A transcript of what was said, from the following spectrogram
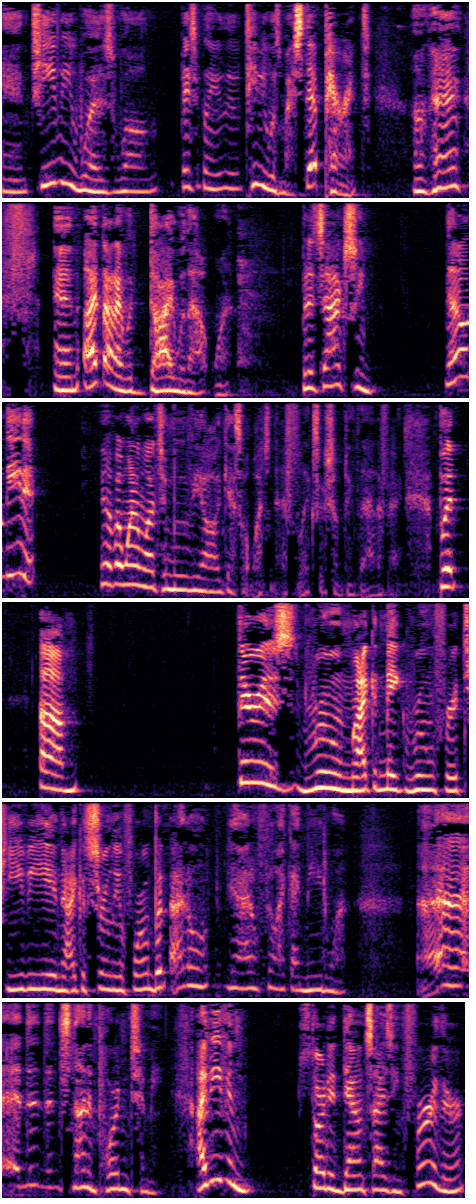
And TV was, well, basically, TV was my step parent. Okay? And I thought I would die without one. But it's actually, I don't need it. You know, if I want to watch a movie, I'll, I guess I'll watch Netflix or something to that effect. But, um, there is room. I could make room for a TV, and I could certainly afford one. But I don't. Yeah, I don't feel like I need one. Uh, it's not important to me. I've even started downsizing further,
